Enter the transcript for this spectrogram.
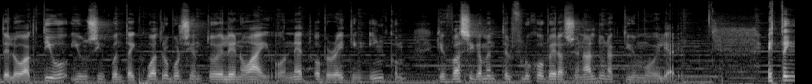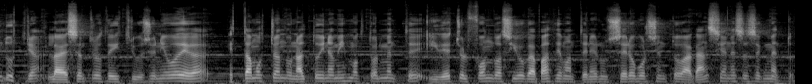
de los activos y un 54% del NOI o Net Operating Income, que es básicamente el flujo operacional de un activo inmobiliario. Esta industria, la de centros de distribución y bodega, está mostrando un alto dinamismo actualmente y de hecho el fondo ha sido capaz de mantener un 0% de vacancia en ese segmento,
